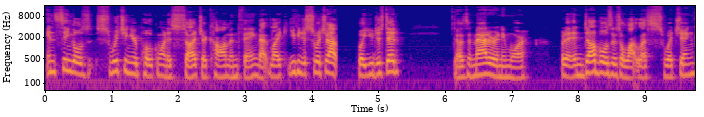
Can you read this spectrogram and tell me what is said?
in singles switching your pokemon is such a common thing that like you can just switch out what you just did doesn't matter anymore but in doubles there's a lot less switching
